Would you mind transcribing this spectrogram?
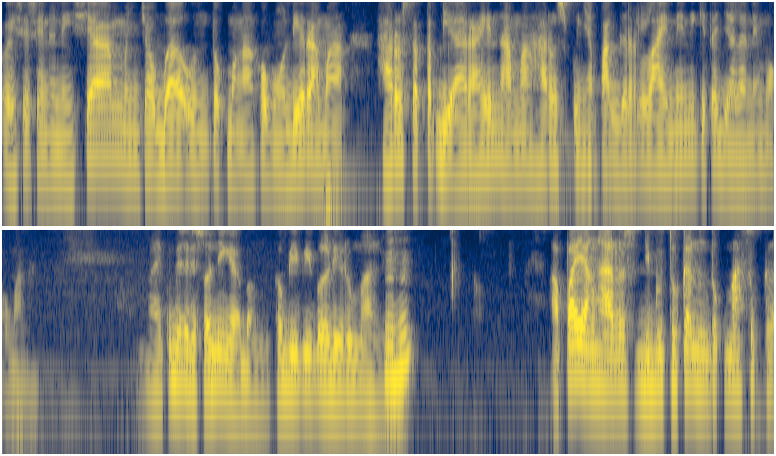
Oasis Indonesia mencoba untuk mengakomodir sama harus tetap diarahin sama harus punya pagar lainnya nih kita jalannya mau ke mana. Nah itu bisa disounding nggak bang? Ke be people di rumah. nih. Mhm. Apa yang harus dibutuhkan untuk masuk ke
